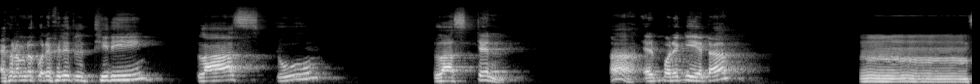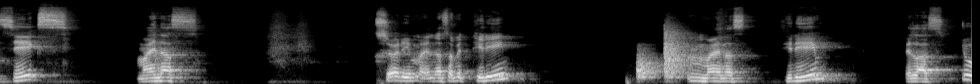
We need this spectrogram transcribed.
এখন আমরা করে ফেলি three plus two plus ten হ্যাঁ এরপরে কি এটা? সিক্স মাইনাস সরি মাইনাস হবে three minus three plus two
